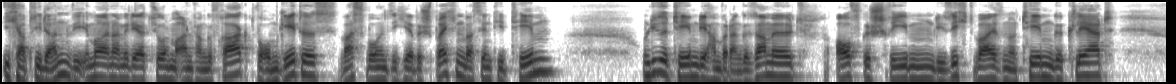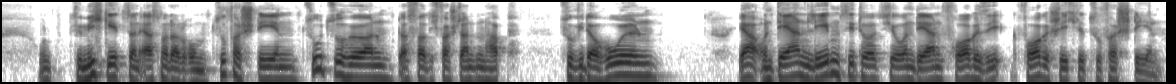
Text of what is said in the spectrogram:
ich habe sie dann, wie immer in der Mediation am Anfang gefragt, worum geht es, was wollen Sie hier besprechen, was sind die Themen? Und diese Themen, die haben wir dann gesammelt, aufgeschrieben, die Sichtweisen und Themen geklärt. Und für mich geht es dann erstmal darum, zu verstehen, zuzuhören, das, was ich verstanden habe, zu wiederholen, ja, und deren Lebenssituation, deren Vorges Vorgeschichte zu verstehen.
